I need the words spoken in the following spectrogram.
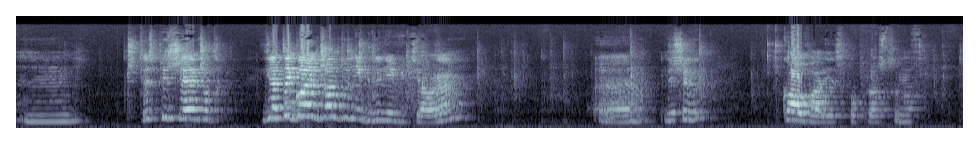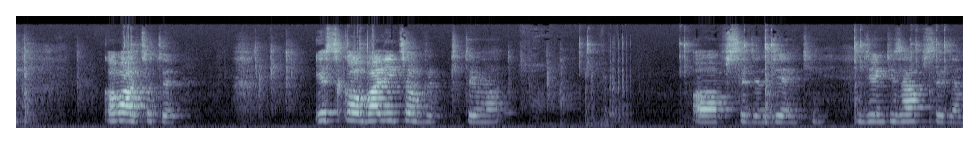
Mm, czy to jest pierwszy enchant? Ja tego enchantu nigdy nie widziałem. E, jeszcze kowal jest po prostu, no. Kowal, co ty? Jest kowal i co wy tutaj ma? O, obsydian, dzięki. Dzięki za obsydian.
